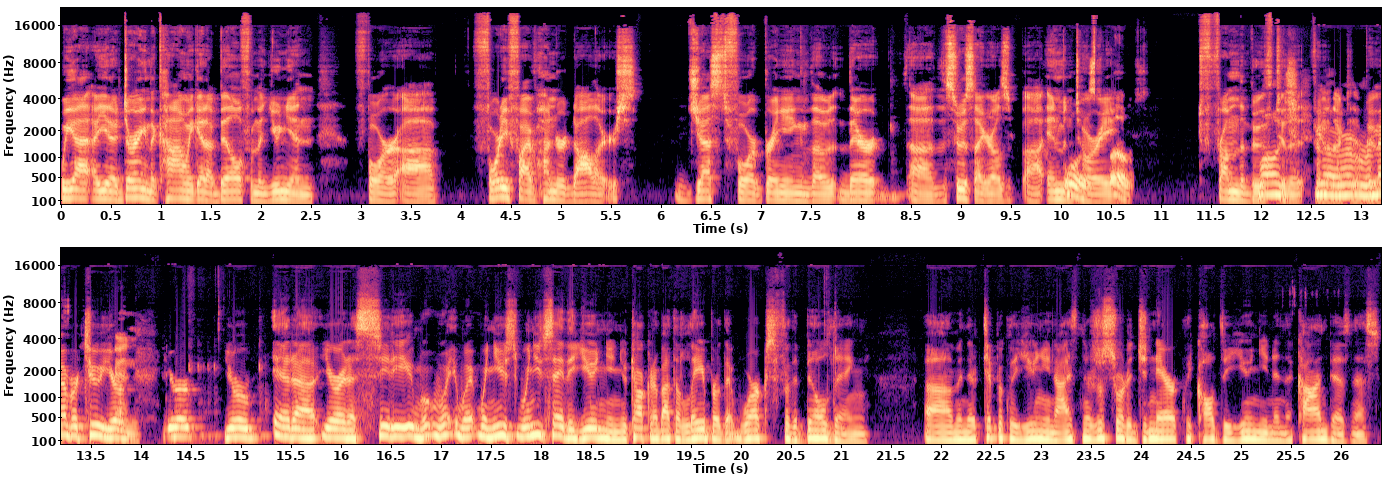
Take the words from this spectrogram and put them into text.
we got you know during the con we get a bill from the union for uh, forty five hundred dollars just for bringing those their uh, the Suicide Girls uh, inventory from the booth well, to the. From you know, the, remember booth. too, you're and, you're you're at a you're at a city when you when you say the union, you're talking about the labor that works for the building um, and they're typically unionized. And they're just sort of generically called the union in the con business.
